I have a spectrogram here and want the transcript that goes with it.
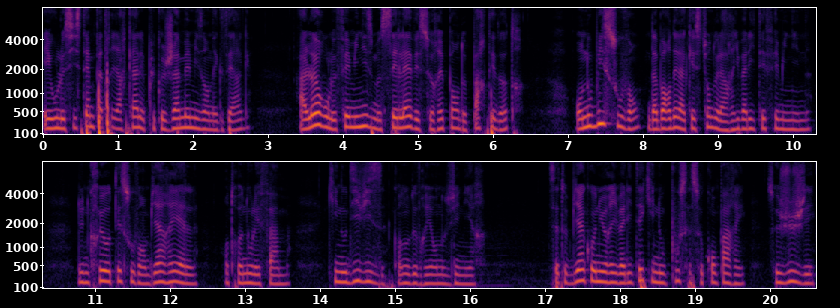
et où le système patriarcal est plus que jamais mis en exergue, à l'heure où le féminisme s'élève et se répand de part et d'autre, on oublie souvent d'aborder la question de la rivalité féminine, d'une cruauté souvent bien réelle entre nous les femmes, qui nous divise quand nous devrions nous unir. Cette bien connue rivalité qui nous pousse à se comparer, se juger,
